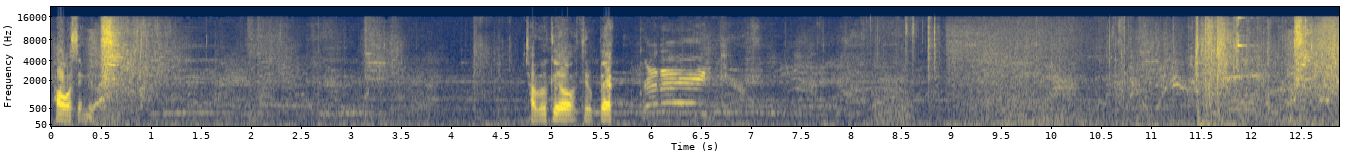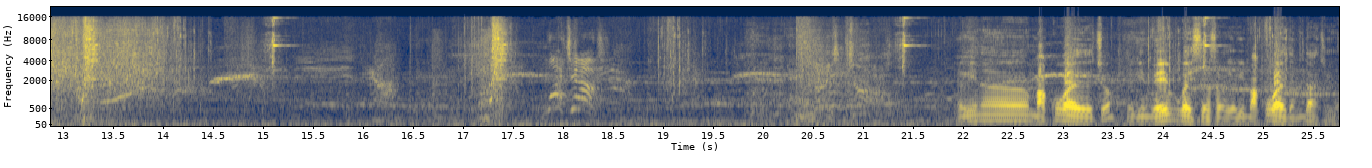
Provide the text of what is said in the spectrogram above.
파워가 셉니다. 잡을게요. 뒤로 백. 여기는 막고 가야 되죠? 여기 웨이브가 있어서 여기 막고 가야 됩니다. 지금.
